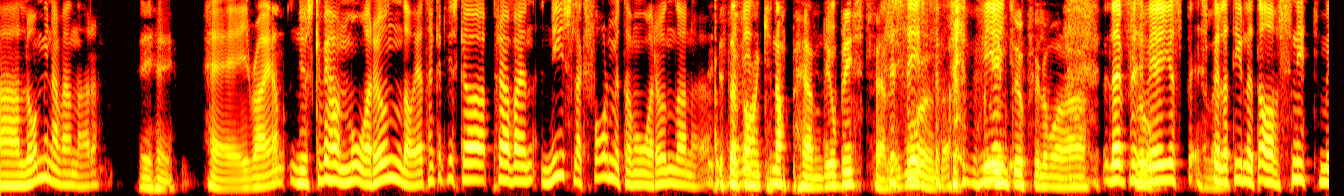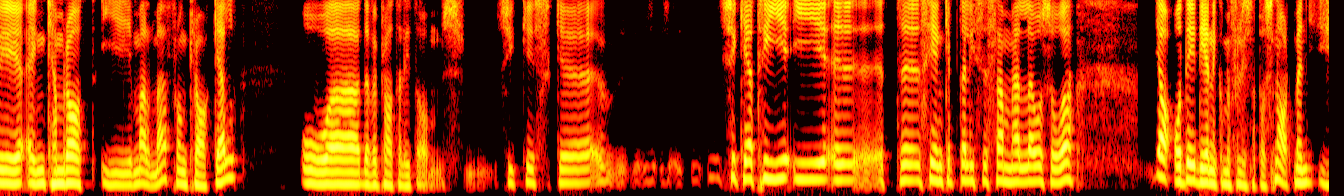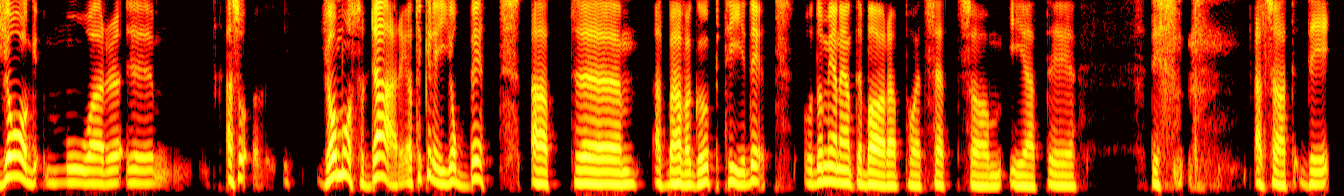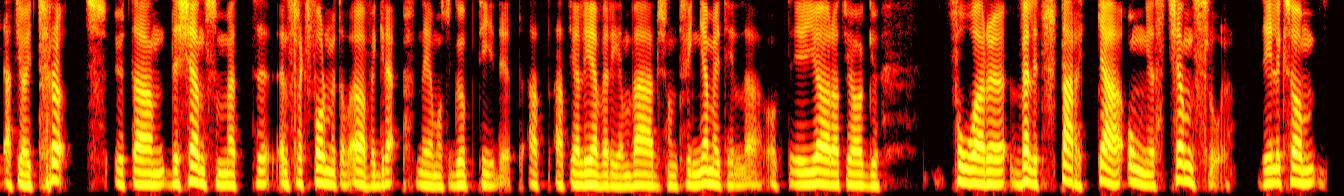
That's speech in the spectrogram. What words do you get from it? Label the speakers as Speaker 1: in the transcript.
Speaker 1: Hallå mina vänner.
Speaker 2: Hej hej.
Speaker 3: Hej Ryan.
Speaker 1: Nu ska vi ha en mårunda och jag tänker att vi ska pröva en ny slags form av mårunda nu.
Speaker 2: Istället för att ha en knapphändig och bristfällig
Speaker 1: Precis,
Speaker 2: morgondag,
Speaker 1: för- för
Speaker 2: som
Speaker 1: vi är-
Speaker 2: inte uppfyller våra...
Speaker 1: Nej, precis, vi har ju sp-
Speaker 2: eller?
Speaker 1: spelat in ett avsnitt med en kamrat i Malmö från Krakel. Och eh, där vi pratar lite om psykisk eh, psykiatri i eh, ett eh, senkapitalistiskt samhälle och så. Ja, och det är det ni kommer få lyssna på snart. Men jag mår... Eh, alltså, jag mår så där. Jag tycker det är jobbigt att, eh, att behöva gå upp tidigt. Och då menar jag inte bara på ett sätt som i att det, det alltså att, det, att jag är trött, utan det känns som ett, en slags form av övergrepp när jag måste gå upp tidigt. Att, att jag lever i en värld som tvingar mig till det. Och det gör att jag får väldigt starka ångestkänslor. Det är liksom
